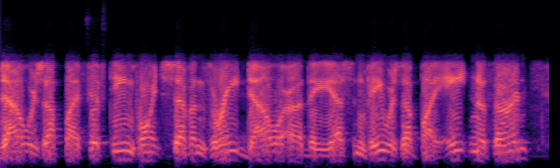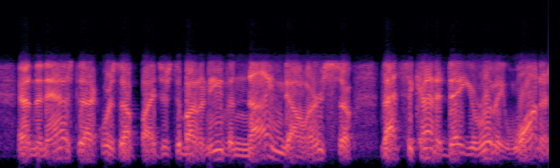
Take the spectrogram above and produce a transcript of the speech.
Dow was up by 15.73. Dow, uh, the S&P was up by eight and a third, and the Nasdaq was up by just about an even nine dollars. So that's the kind of day you really want to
